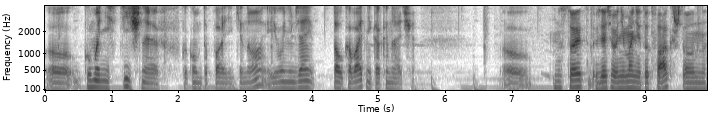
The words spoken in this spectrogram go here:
э, гуманистичное в каком-то плане кино, и его нельзя толковать никак иначе. Э, Ну, стоит взять во внимание тот факт, что он,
